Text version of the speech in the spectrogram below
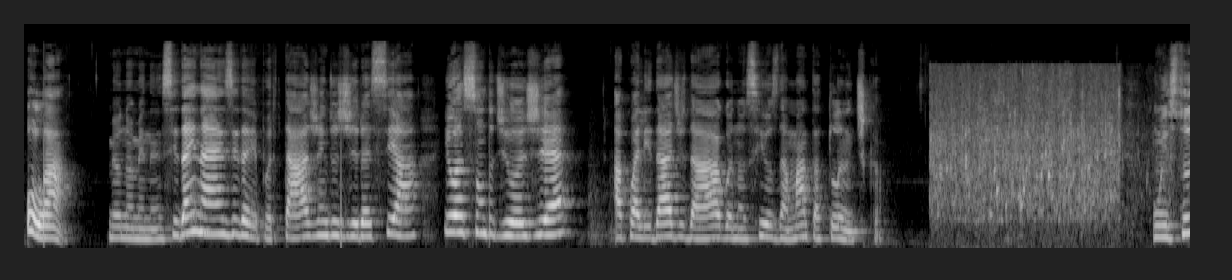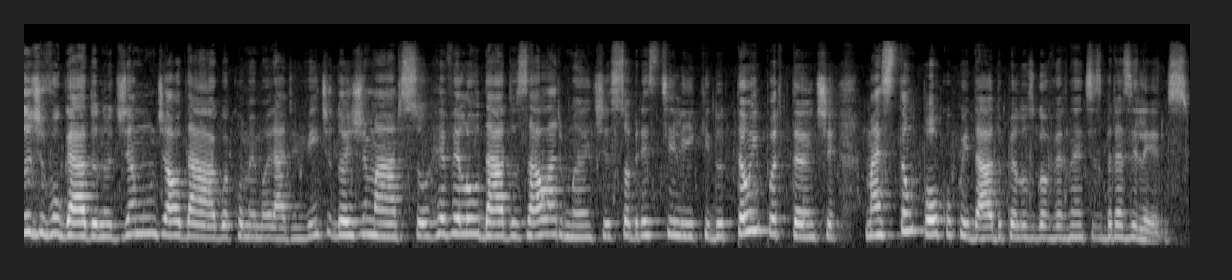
Olá, meu nome é Nancy Dainese, da reportagem do Giro SA, e o assunto de hoje é a qualidade da água nos rios da Mata Atlântica. Um estudo divulgado no Dia Mundial da Água, comemorado em 22 de março, revelou dados alarmantes sobre este líquido tão importante, mas tão pouco cuidado pelos governantes brasileiros.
